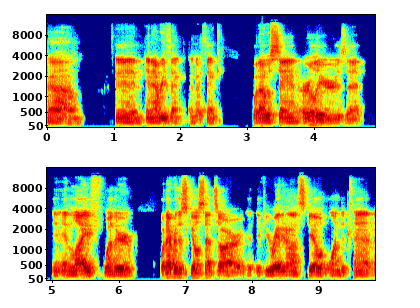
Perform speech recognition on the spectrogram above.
um, in, in everything. And I think what I was saying earlier is that in, in life, whether whatever the skill sets are, if you rate it on a scale of one to 10,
